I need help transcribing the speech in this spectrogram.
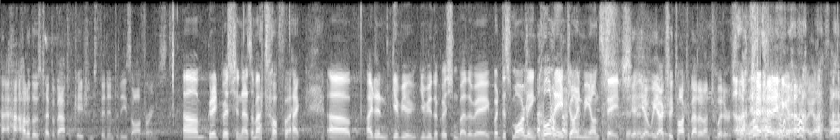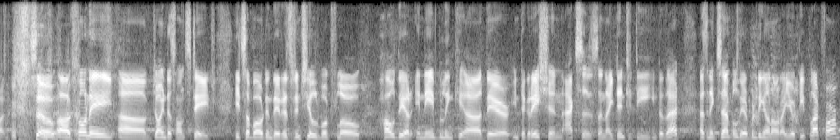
H how do those type of applications fit into these offerings? Um, great question. As a matter matter of fact, uh, I didn't give you give you the question by the way, but this morning Kone joined me on stage. Yeah, yeah, we actually talked about it on Twitter, so uh, I, I, saw it. So uh, Kone uh, joined us on stage. It's about in their residential workflow, how they are enabling uh, their integration, access, and identity into that. As an example, they're building on our IoT platform,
